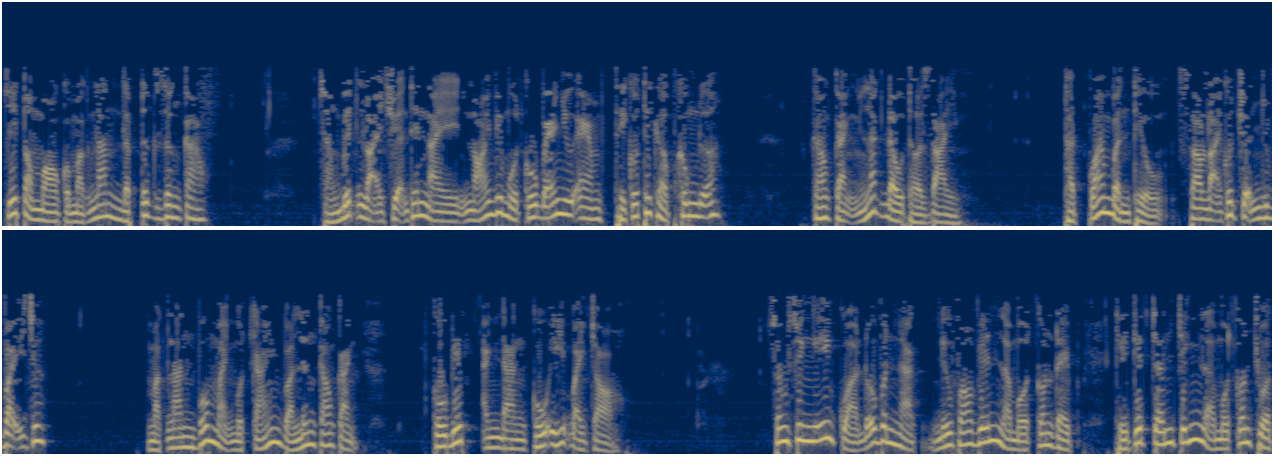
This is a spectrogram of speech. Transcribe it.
Trí tò mò của Mạc Lan lập tức dâng cao. Chẳng biết loại chuyện thế này nói với một cô bé như em thì có thích hợp không nữa. Cao Cảnh lắc đầu thở dài. Thật quá bẩn thỉu, sao lại có chuyện như vậy chứ? Mạc Lan bố mạnh một cái vào lưng Cao Cảnh. Cô biết anh đang cố ý bày trò. Trong suy nghĩ của Đỗ Vân Hạc, nếu phó viễn là một con đẹp, thì Tiết Trấn chính là một con chuột.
